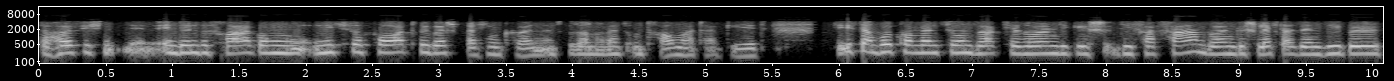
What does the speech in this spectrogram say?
da häufig in den Befragungen nicht sofort drüber sprechen können, insbesondere wenn es um Traumata geht. Die Istanbul-Konvention sagt, hier sollen die, die Verfahren sollen geschlechtersensibel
